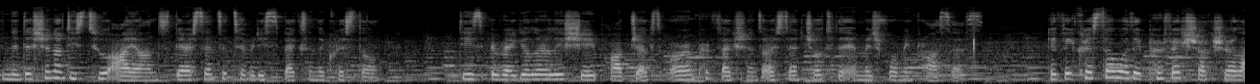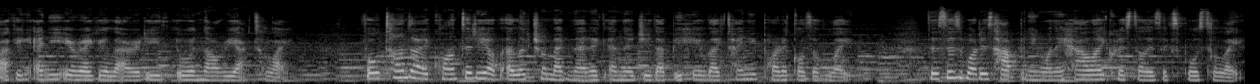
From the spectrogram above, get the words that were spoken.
In addition of these two ions, there are sensitivity specks in the crystal. These irregularly shaped objects or imperfections are essential to the image forming process. If a crystal was a perfect structure lacking any irregularities, it would not react to light. Photons are a quantity of electromagnetic energy that behave like tiny particles of light. This is what is happening when a halide crystal is exposed to light.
